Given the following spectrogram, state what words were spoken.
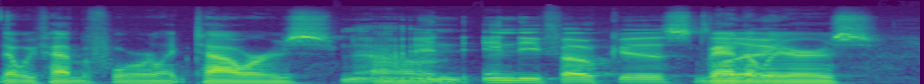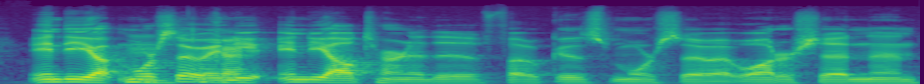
that we've had before, like Towers, yeah, um, in, indie focused, like, Vandoliers. indie uh, more so okay. indie indie alternative focus more so at Watershed, and then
